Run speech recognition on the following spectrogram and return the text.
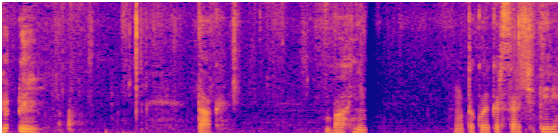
Так, бахнем Вот такой Корсар 4.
